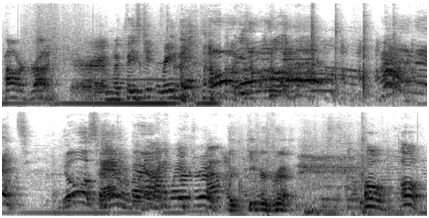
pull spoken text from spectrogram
Power grunt. My face getting radiant. Oh, you almost Damn it! You almost had it there halfway through. Keep your grip. Oh, oh.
